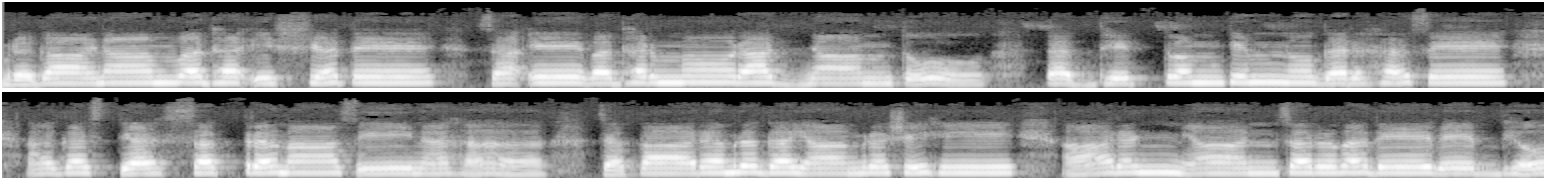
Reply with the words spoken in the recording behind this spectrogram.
मृगाणां वध इष्यते स एव धर्मो राज्ञां तु। तद्धि त्वं किं नु गर्हसे अगस्त्यः सत्रमासीनः। चकारमृगयां ऋषिः आरण्यान् सर्वदेवेभ्यो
